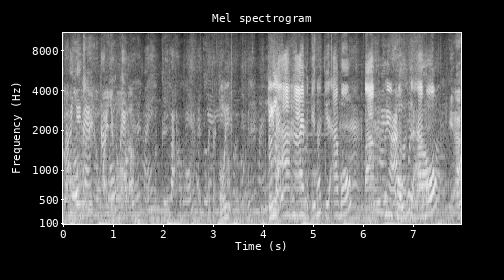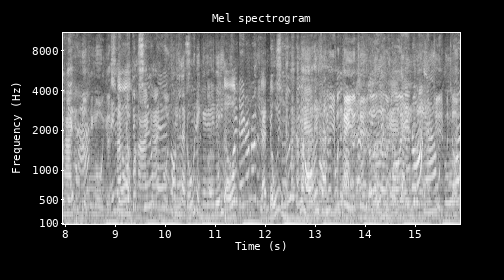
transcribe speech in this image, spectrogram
A4 thì không may dùng đâu Chỉ là A4. Ủa chị là a 2 mà chị nói chị a 4 bà phi phụ mới là a 4 thì A2 không được thì ngồi Thấy sao mà có hai cái ngồi Coi như là đuổi này nghề nghề đi. được là đuổi Cái ngồi sao nó gì mà cũng kỳ vậy chị ơi thôi Nó nói sao? chuyện mà trời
